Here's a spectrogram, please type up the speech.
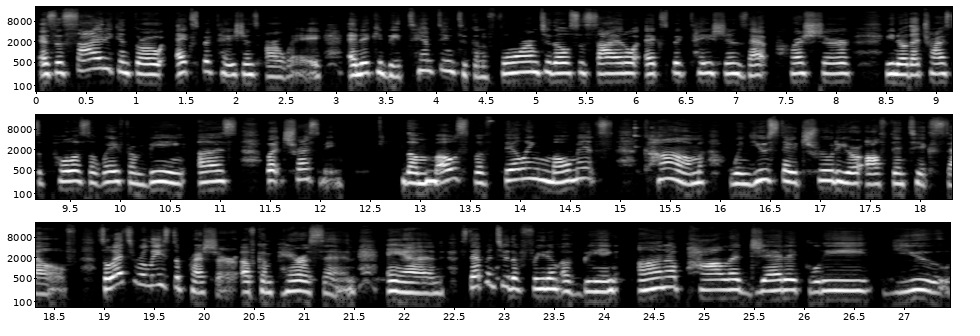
And society can throw expectations our way and it can be tempting to conform to those societal expectations, that pressure, you know, that tries to pull us away from being us. But trust me, the most fulfilling moments come when you stay true to your authentic self. So let's release the pressure of comparison and step into the freedom of being unapologetically you.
